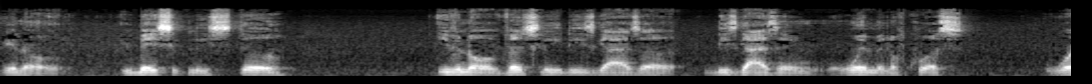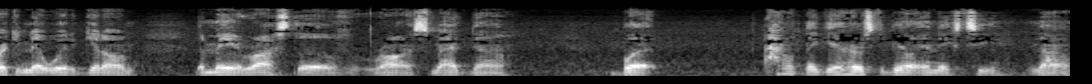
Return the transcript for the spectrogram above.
you know, you basically still, even though eventually these guys are these guys and women, of course, working their way to get on the main roster of Raw and SmackDown, but I don't think it hurts to be on NXT now.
